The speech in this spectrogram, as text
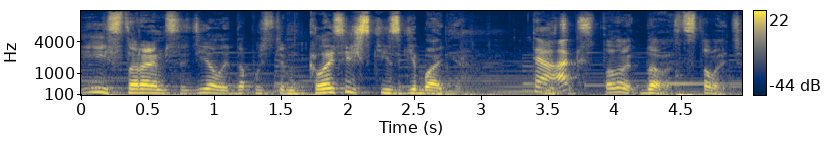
И стараемся делать, допустим, классические изгибания. Так. Вставай- да, вставайте.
